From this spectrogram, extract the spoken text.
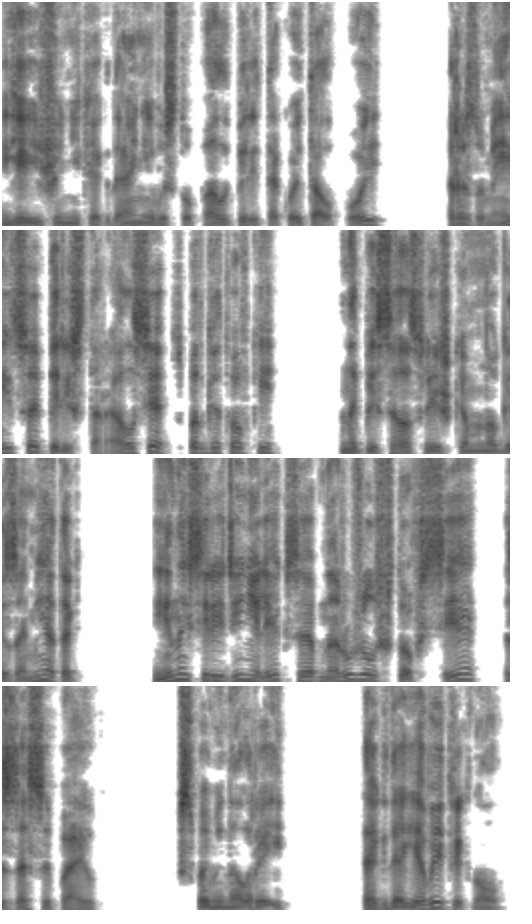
я еще никогда не выступал перед такой толпой. Разумеется, перестарался с подготовкой, написал слишком много заметок и на середине лекции обнаружил, что все засыпают. Вспоминал Рэй. Тогда я выкрикнул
